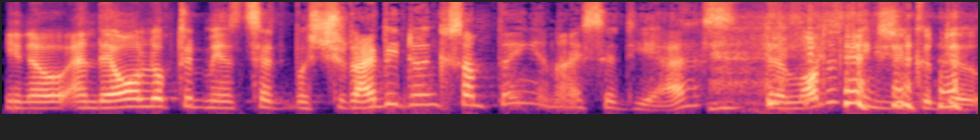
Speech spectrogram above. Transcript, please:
you know and they all looked at me and said well should i be doing something and i said yes there are a lot of things you could do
